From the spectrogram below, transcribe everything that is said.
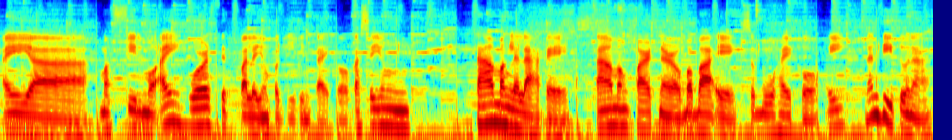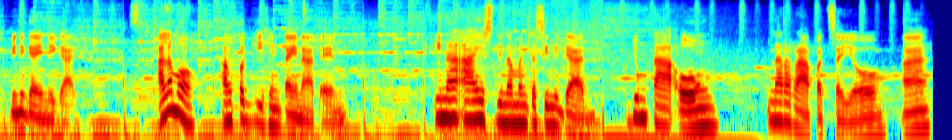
ay uh, ma-feel mo, ay worth it pala yung paghihintay ko. Kasi yung tamang lalaki, tamang partner o babae sa buhay ko ay nandito na, binigay ni God. Alam mo, ang paghihintay natin, inaayos din naman kasi ni God yung taong nararapat sa iyo. Ah,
